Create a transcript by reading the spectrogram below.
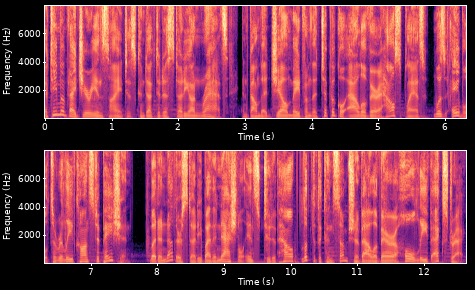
A team of Nigerian scientists conducted a study on rats and found that gel made from the typical aloe vera houseplants was able to relieve constipation. But another study by the National Institute of Health looked at the consumption of aloe vera whole leaf extract.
